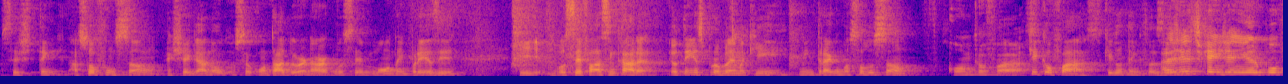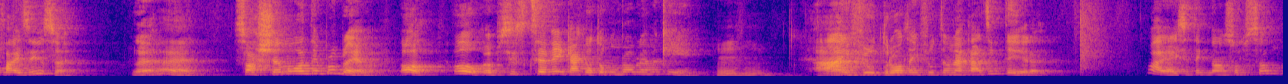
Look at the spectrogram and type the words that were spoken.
você tem, a sua função é chegar no seu contador na hora que você monta a empresa e, e você falar assim, cara, eu tenho esse problema aqui, me entrega uma solução. Como que eu faço? O que, que eu faço? O que, que eu tenho que fazer? A gente que é engenheiro, o povo faz isso, né? É, Só chama quando tem problema. Ó, oh, eu preciso que você venha cá que eu tô com um problema aqui. uhum. Ah, infiltrou, tá infiltrando a casa inteira. Uai, aí você tem que dar uma solução.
